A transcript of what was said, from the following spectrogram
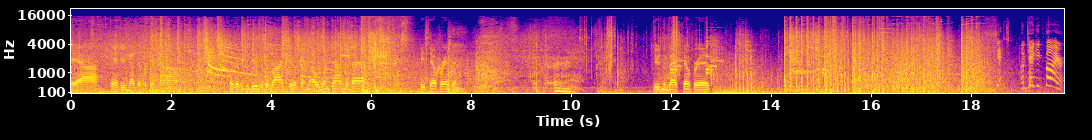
Yeah, can't do nothing with them now. There's a dude with a riot shield coming. Oh, one down in the back. He's self-resing. Dude in the back self-res. Shit! I'm taking fire!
